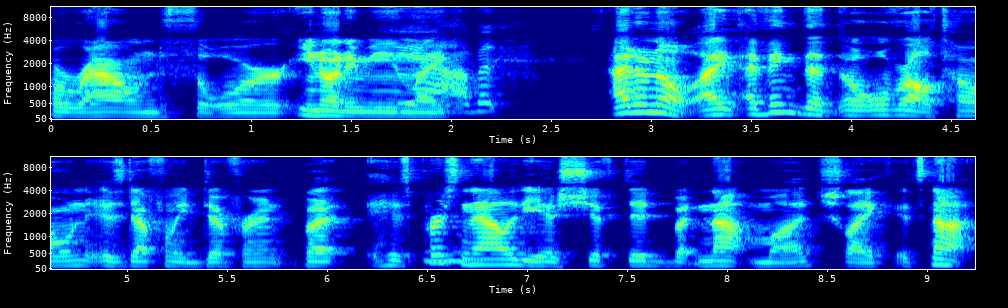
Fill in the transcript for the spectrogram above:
around Thor. You know what I mean? yeah, Like but I don't know. I, I think that the overall tone is definitely different, but his Mm-hmm. personality has shifted, but not much. Like it's not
